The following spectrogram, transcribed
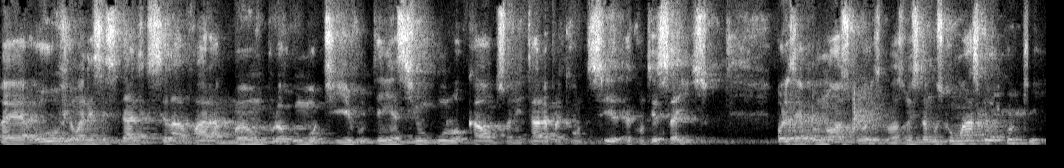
é, houve uma necessidade de se lavar a mão por algum motivo, tenha-se um, um, local sanitário para que aconteça, isso. Por exemplo, nós dois, nós não estamos com máscara por quê?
